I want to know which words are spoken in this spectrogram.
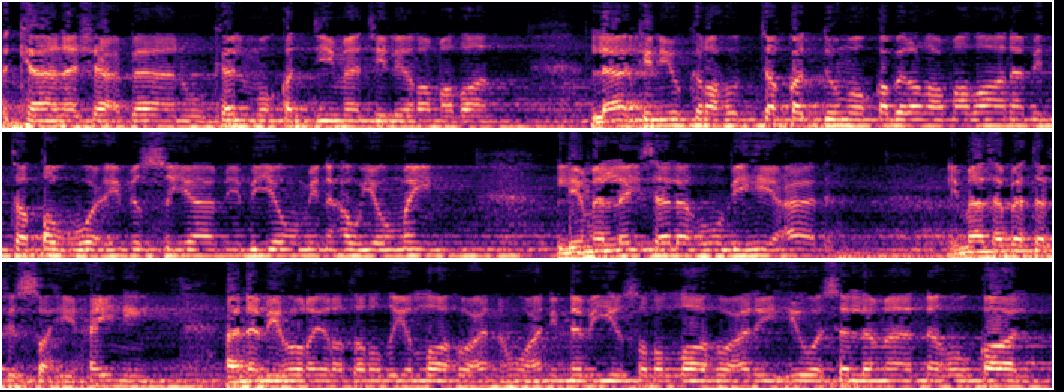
فكان شعبان كالمقدمة لرمضان لكن يكره التقدم قبل رمضان بالتطوع بالصيام بيوم أو يومين لمن ليس له به عادة لما ثبت في الصحيحين عن أبي هريرة رضي الله عنه عن النبي صلى الله عليه وسلم أنه قال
